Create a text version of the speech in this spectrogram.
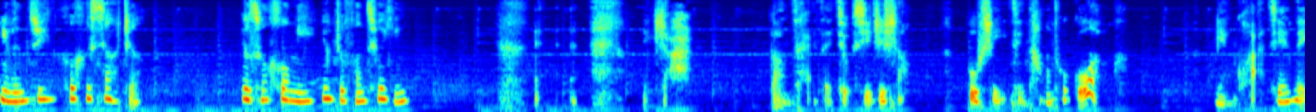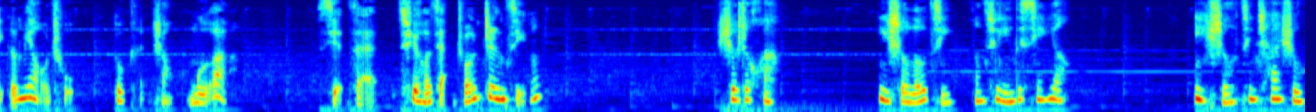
宇文君呵呵笑着，又从后面拥住房秋莹：“没事儿，刚才在酒席之上，不是已经唐突过了吗？连胯间那个妙处都肯让我摸了，现在却要假装正经。”说着话。一手搂紧房秋莹的纤腰，一手竟插入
